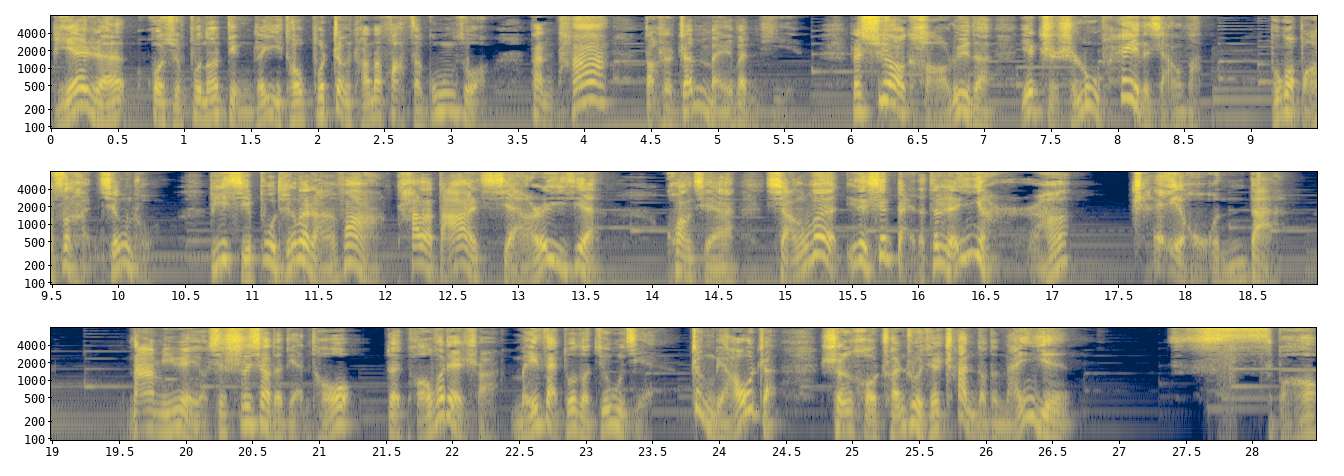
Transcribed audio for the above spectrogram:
别人或许不能顶着一头不正常的发色工作，但他倒是真没问题。这需要考虑的也只是陆佩的想法。不过宝四很清楚，比起不停的染发，他的答案显而易见。况且想问也得先逮到他人影啊！这混蛋！那明月有些失笑的点头，对头发这事儿没再多做纠结。正聊着，身后传出有些颤抖的男音：“四宝。”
